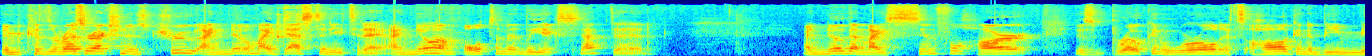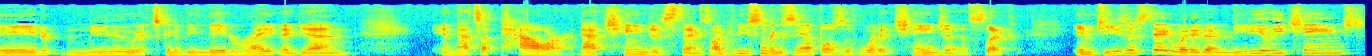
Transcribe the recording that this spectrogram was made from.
and because the resurrection is true i know my destiny today. I know i'm ultimately accepted i know that my sinful heart this broken world it's all going to be made new. It's going to be made right again. And that's a power. That changes things. I'll give you some examples of what it changes. Like in jesus day what it immediately changed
